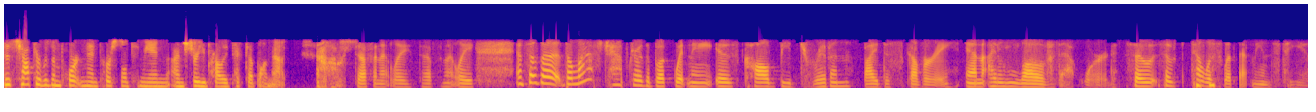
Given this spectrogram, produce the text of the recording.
this chapter was important and personal to me, and I'm sure you probably picked up on that. Oh, definitely, definitely. And so the the last chapter of the book, Whitney, is called "Be Driven by Discovery," and I love that word. So, so tell us what that means to you.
